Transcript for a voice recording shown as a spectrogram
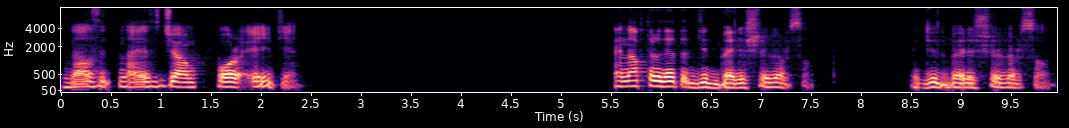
Nice, nice jump 480 and after that it did bearish reversal. It did bearish reversal.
